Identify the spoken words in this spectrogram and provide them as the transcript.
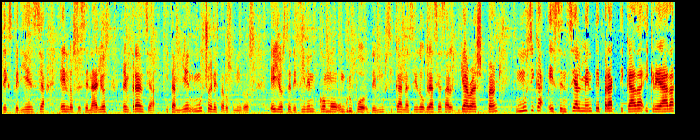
de experiencia en los escenarios en Francia y también mucho en Estados Unidos. Ellos se definen como un grupo de música nacido gracias al garage punk, música esencialmente practicada y creada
